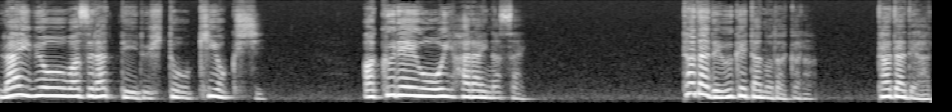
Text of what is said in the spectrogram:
雷病を患っている人を清くし悪霊を追い払いなさい。ただで受けたのだからただで与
